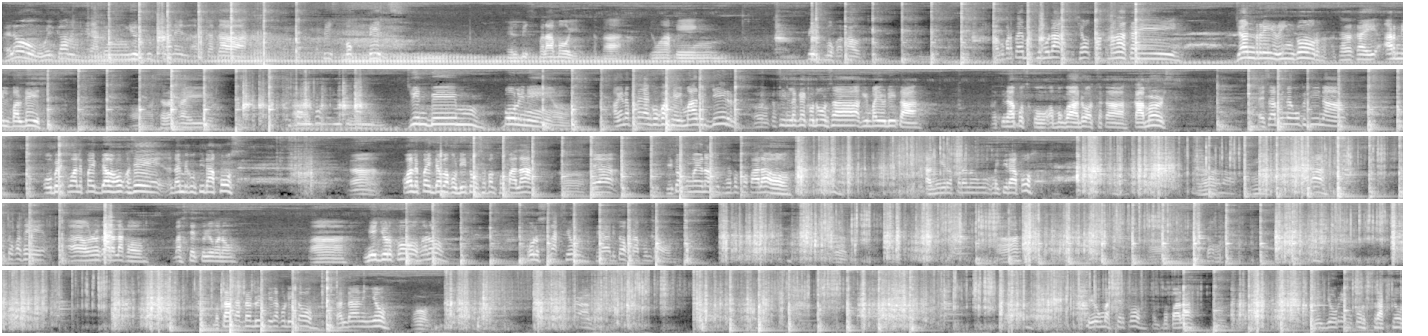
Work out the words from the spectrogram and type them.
Hello, welcome sa ating YouTube channel at saka Facebook page. Elvis Palaboy, saka yung aking Facebook account. Bago para tayo magsimula, shout out muna kay John Ray Ringor at saka kay Arnil Valdez. Oh, at saka kay uh, Jean Beam Bolini. Oh. Ang inapatayan ko kasi manager. Oh, kasi nilagay ko doon sa aking biodata. Ang tinapos ko, abogado at saka commerce. Eh sabi ng opisina, overqualified daw ako kasi ang dami kong tinapos. Ah, qualified daw ako dito sa pagpapala. Oh, kaya dito ako ngayon napunta sa pagpapala. Oh. Ang hirap pala ng may tinapos. Ah, hmm, pala. Ito kasi, ah, uh, nag-aaral ako, master ko yung ano, ah, major ko, ano, construction. Kaya dito ako napunta, oh. Ayan. Ah. Magkakagraduate din ako dito. Tandaan ninyo. Oh. Ito yung master ko, pagpapala. Major in construction.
